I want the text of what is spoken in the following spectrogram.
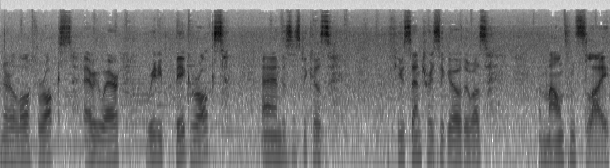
there are a lot of rocks everywhere, really big rocks. And this is because a few centuries ago there was a mountain slide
